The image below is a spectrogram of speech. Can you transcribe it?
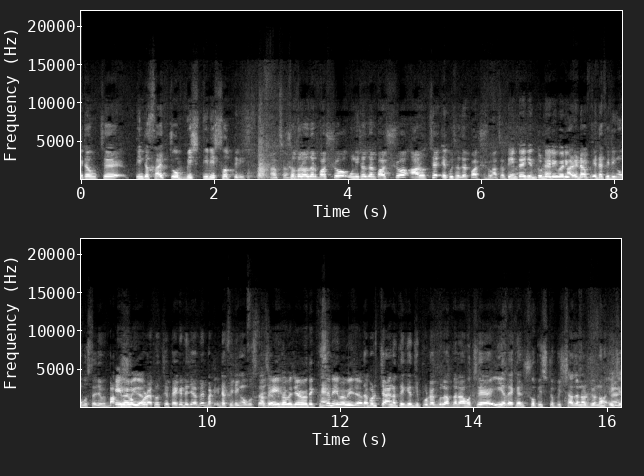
এটা হচ্ছে তিনটা সাইজ চব্বিশ তিরিশ ছত্রিশ। আচ্ছা। সতেরো হাজার পাঁচশো উনিশ হাজার পাঁচশো আর হচ্ছে একুশ হাজার পাঁচশো। আচ্ছা তিনটাই কিন্তু ডেলিভারি আর এটা এটা ফিটিং অবস্থায় যাবে। বাকি সব প্রোডাক্ট হচ্ছে প্যাকেটে যাবে বাট এটা ফিটিং অবস্থায় আচ্ছা এইভাবে যেভাবে দেখতেছেন এইভাবেই যাবে। তারপর চায়না থেকে যে প্রোডাক্টগুলো আপনারা হচ্ছে ইয়ে দেখেন শোপিস টোপিস সাজানোর জন্য এই যে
